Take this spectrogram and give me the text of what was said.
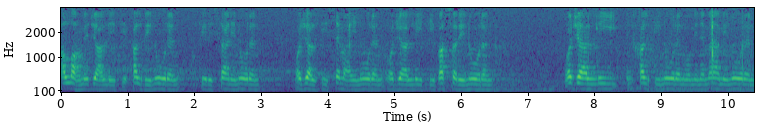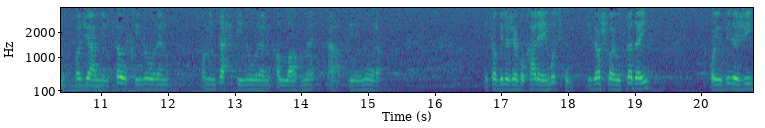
Allahum iđal li ti kalbi nuren fi lisani nuren ođal ti semai nuren ođal li ti basari nuren ođal li min halfi nuren o min emami nuren ođal min fauki nuren o min tahti nuren Allahume a'tini nura. I to bileže Buharija i Muslim. I došlo je u predaji koju bileži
